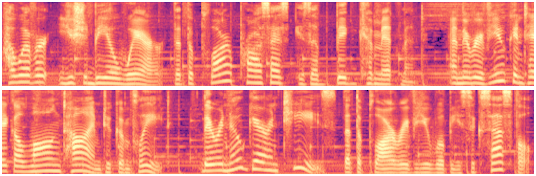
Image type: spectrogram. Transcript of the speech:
However, you should be aware that the PLAR process is a big commitment, and the review can take a long time to complete. There are no guarantees that the PLAR review will be successful,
